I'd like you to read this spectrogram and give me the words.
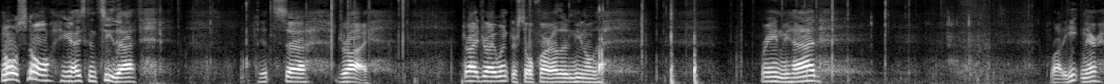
No snow, you guys can see that. It's uh, dry. Dry, dry winter so far, other than, you know, the rain we had. A lot of heat in there.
